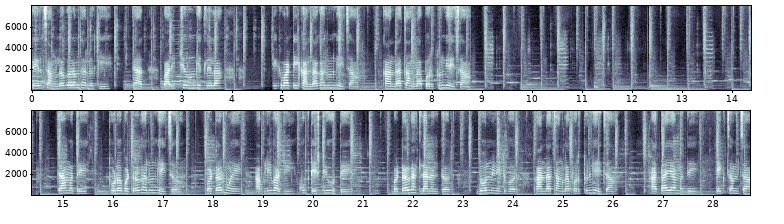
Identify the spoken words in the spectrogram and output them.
तेल चांगलं गरम झालं की त्यात बारीक चिरून घेतलेला एक वाटी कांदा घालून घ्यायचा. कांदा चांगला परतून घ्यायचा. त्यामध्ये थोडं बटर घालून घ्यायचं. बटरमुळे आपली भाजी खूप टेस्टी होते. बटर घातल्यानंतर दोन मिनिटभर कांदा चांगला परतून घ्यायचा. आता यामध्ये एक चमचा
